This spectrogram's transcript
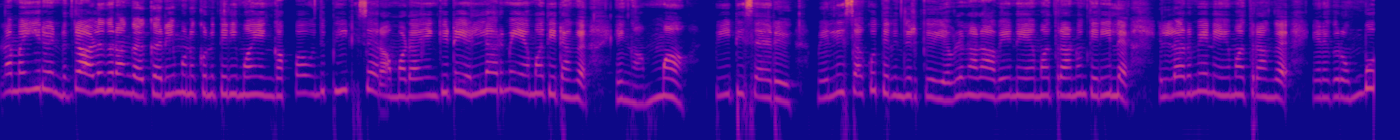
நம்ம ஹீரோயின் வந்துட்டு அழுகுறாங்க. கரீம் உனக்கு ஒன்று தெரியுமா? எங்கள் அப்பா வந்து பிடி சார் ஆமாடா. என்கிட்ட எல்லாருமே ஏமாற்றிட்டாங்க எங்கள் அம்மா பிடி சாரு மெல்லிசாக்கும் தெரிஞ்சிருக்கு. எவ்வளோ நாளாக அவன் என்னை ஏமாத்துறான்னு தெரியல. எல்லாருமே என்னை ஏமாத்துறாங்க எனக்கு ரொம்ப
